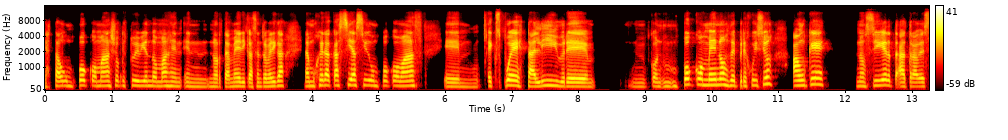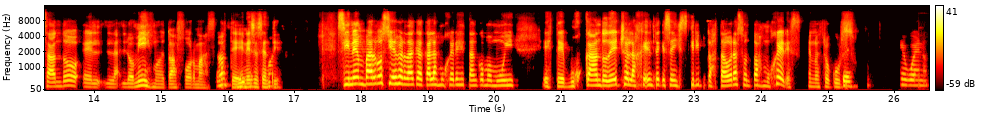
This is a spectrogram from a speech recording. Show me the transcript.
estado un poco más, yo que estuve viendo más en, Norteamérica, Centroamérica, la mujer acá sí ha sido un poco más em, expuesta, libre, mm, con un poco menos de prejuicios, aunque nos sigue atravesando lo mismo de todas formas, ah, este, en ese sentido. Sin embargo, sí es verdad que acá las mujeres están como muy este, buscando, de hecho la gente que se ha inscrito hasta ahora son todas mujeres en nuestro curso. Qué bueno.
